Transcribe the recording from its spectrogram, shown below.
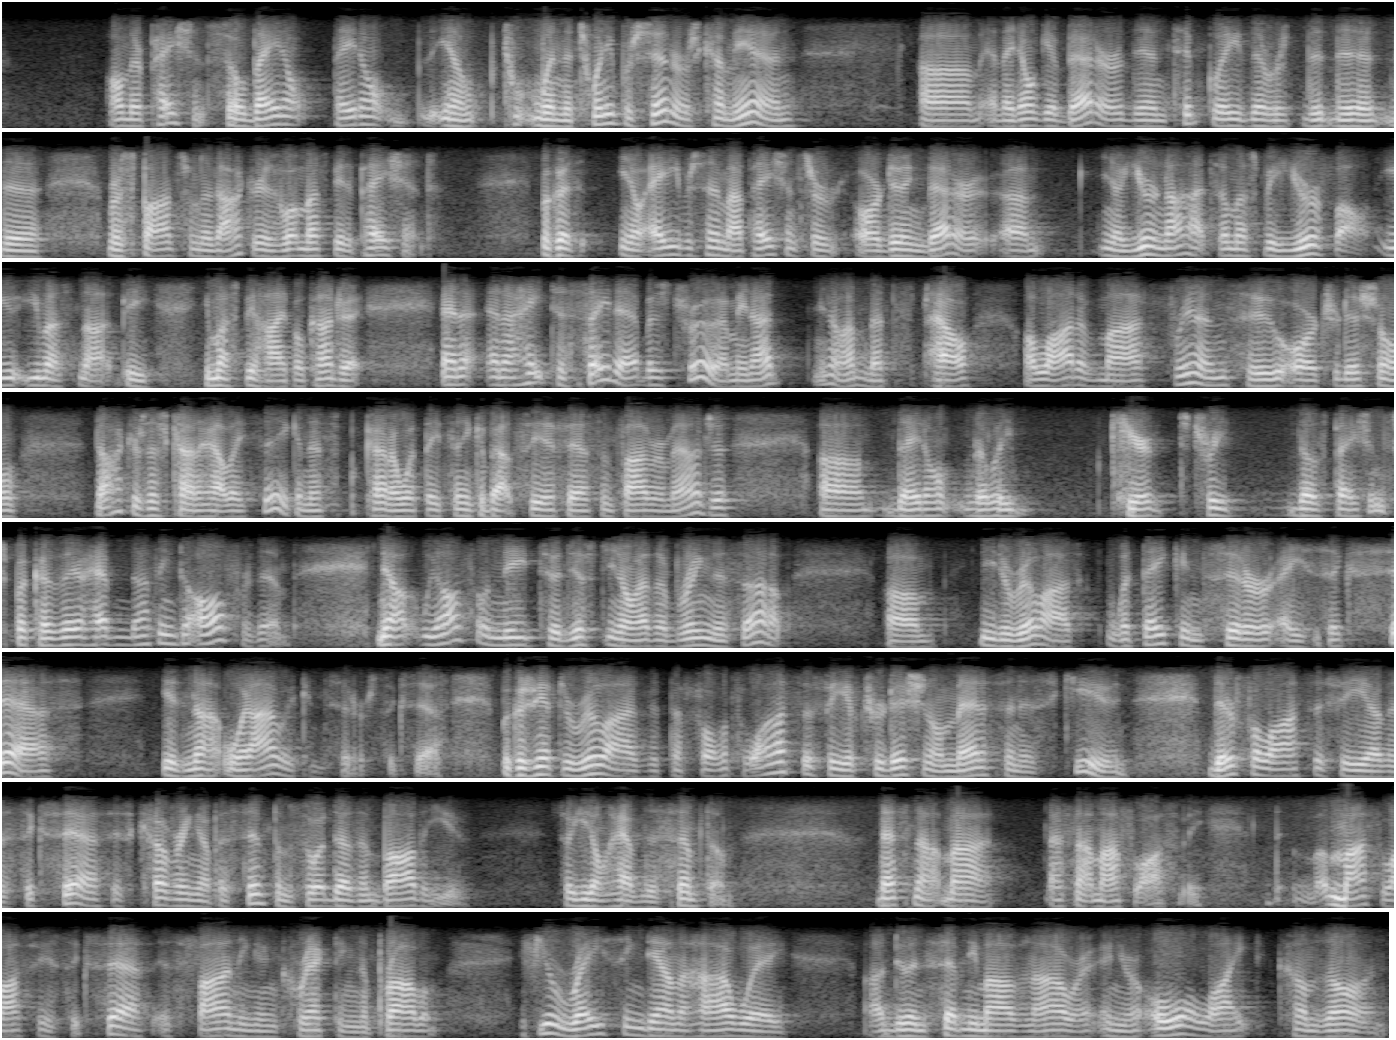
on their patients. So they don't they don't you know t- when the 20 percenters come in um, and they don't get better, then typically the, the the the response from the doctor is what must be the patient, because you know 80% of my patients are are doing better. Um, you know you're not, so it must be your fault. You you must not be. You must be hypochondriac, and and I hate to say that, but it's true. I mean, I you know I'm, that's how a lot of my friends who are traditional doctors. That's kind of how they think, and that's kind of what they think about CFS and fibromyalgia. Um, they don't really care to treat those patients because they have nothing to offer them. Now, we also need to just, you know, as I bring this up, um, need to realize what they consider a success is not what I would consider success because we have to realize that the philosophy of traditional medicine is skewed. Their philosophy of a success is covering up a symptom so it doesn't bother you, so you don't have the symptom. That's not my that's not my philosophy my philosophy of success is finding and correcting the problem. If you're racing down the highway uh, doing 70 miles an hour and your oil light comes on,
